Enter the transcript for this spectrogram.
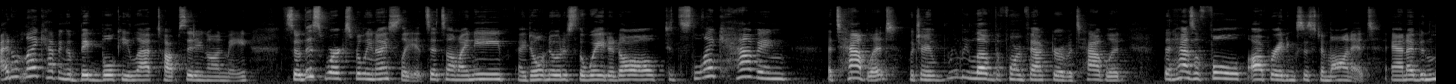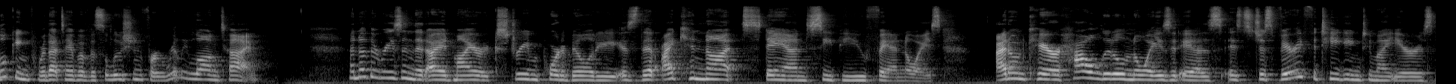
I don't like having a big bulky laptop sitting on me, so this works really nicely. It sits on my knee, I don't notice the weight at all. It's like having a tablet, which I really love the form factor of a tablet, that has a full operating system on it, and I've been looking for that type of a solution for a really long time. Another reason that I admire extreme portability is that I cannot stand CPU fan noise. I don't care how little noise it is, it's just very fatiguing to my ears.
